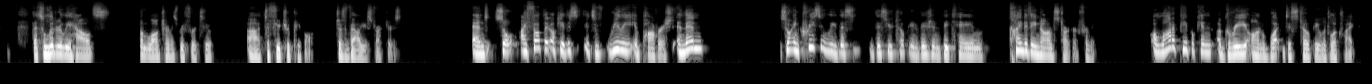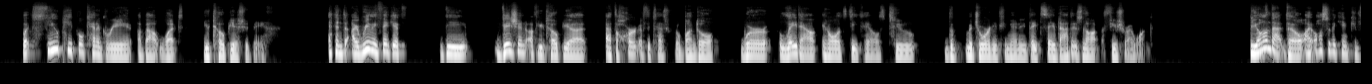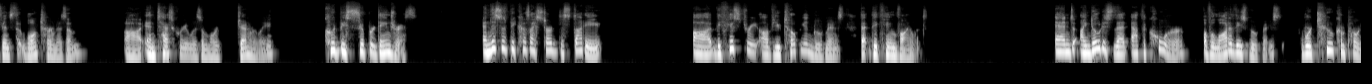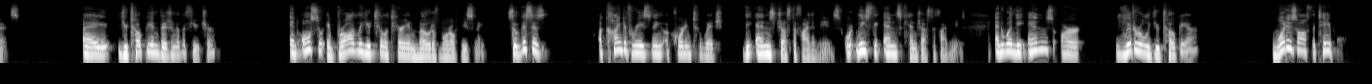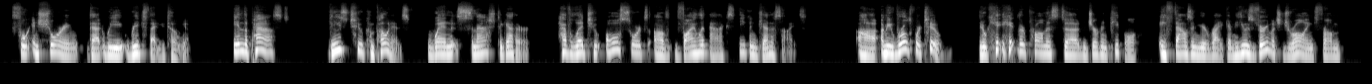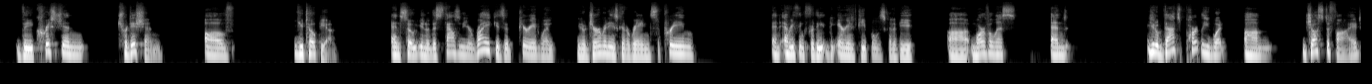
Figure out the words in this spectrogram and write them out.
That's literally how some long-termists refer to uh, to future people, just value structures. And so I thought that, okay, this, it's really impoverished. And then, so increasingly this, this utopian vision became kind of a non-starter for me. A lot of people can agree on what dystopia would look like, but few people can agree about what utopia should be. And I really think if the vision of utopia at the heart of the TESCREAL bundle were laid out in all its details to the majority of humanity, they'd say that is not a future I want. Beyond that, though, I also became convinced that long-termism uh, and TESCREALism more generally could be super dangerous. And this is because I started to study uh, the history of utopian movements that became violent. And I noticed that at the core of a lot of these movements were two components, a utopian vision of the future and also a broadly utilitarian mode of moral reasoning. So this is a kind of reasoning according to which the ends justify the means, or at least the ends can justify the means. And when the ends are literal utopia, what is off the table for ensuring that we reach that utopia? In the past, these two components, when smashed together, have led to all sorts of violent acts, even genocides. Uh, I mean, World War II, you know, Hitler promised uh, the German people a thousand year Reich. I mean, he was very much drawing from the Christian tradition of utopia. And so, you know, this thousand year Reich is a period when, you know, Germany is going to reign supreme and everything for the, the Aryan people is going to be, uh, marvelous. And, you know, that's partly what, um, justified,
